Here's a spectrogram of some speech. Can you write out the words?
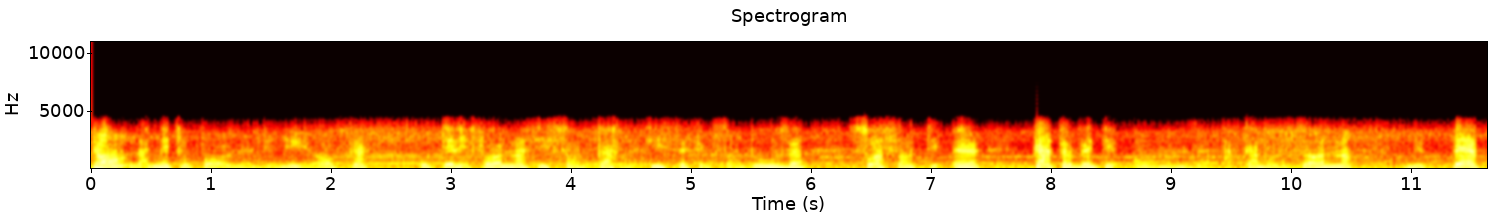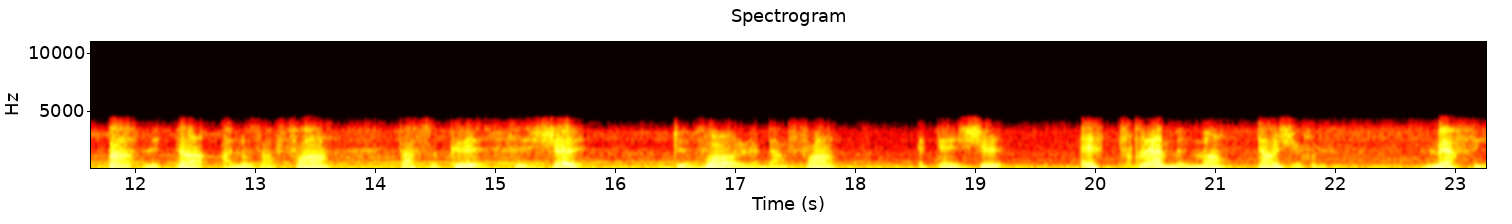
dans la métropole de New York au téléphone 646 512 61 91. Aka Morrison ne perd pas le temps à nos enfants parce que ce jeu de vol d'enfants est un jeu extrêmement dangereux. Merci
